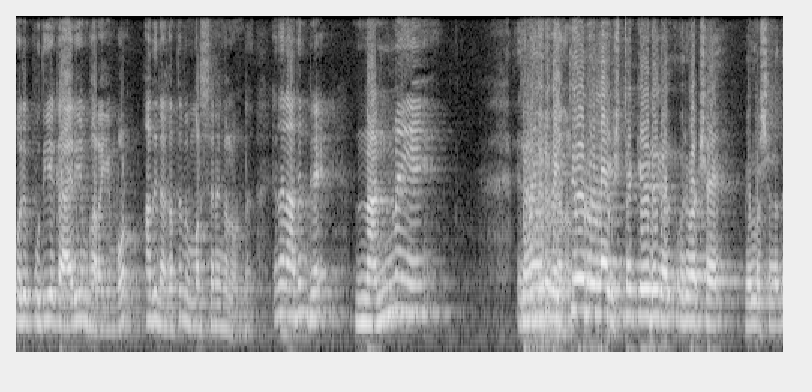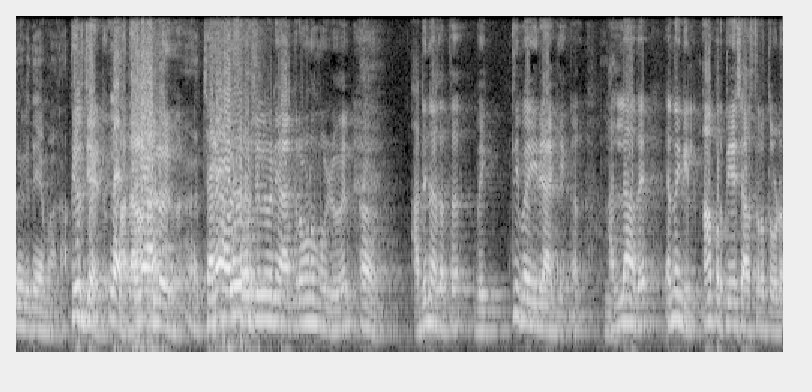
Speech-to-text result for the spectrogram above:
ഒരു പുതിയ കാര്യം പറയുമ്പോൾ അതിനകത്ത് വിമർശനങ്ങളുണ്ട്. എന്നാൽ അതിന്റെ നന്മയെ ഒരു വ്യക്തിയോടുള്ള ഇഷ്ടക്കേടുകൾ ഒരുപക്ഷെ വിമർശനത്തിന് വിധേയമാകാം. തീർച്ചയായിട്ടും. ചില- സോഷ്യൽ മീഡിയ ആക്രമണം മുഴുവൻ അതിനകത്ത് വ്യക്തി വൈരാഗ്യങ്ങൾ അല്ലാതെ എന്നെങ്കിൽ ആ പ്രത്യയ ശാസ്ത്രത്തോട്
